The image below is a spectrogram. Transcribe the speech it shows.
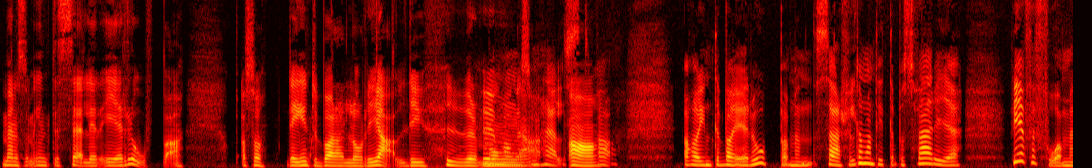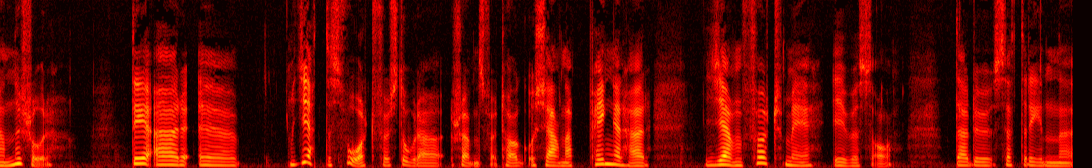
men som inte säljer i Europa? Alltså, det är ju inte bara L'Oreal, det är ju hur, Hur många, som helst. Ja. Ja. Ja, inte bara i Europa men särskilt om man tittar på Sverige. Vi är för få människor. Det är eh, jättesvårt för stora skönhetsföretag att tjäna pengar här jämfört med i USA. Där du sätter in eh,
